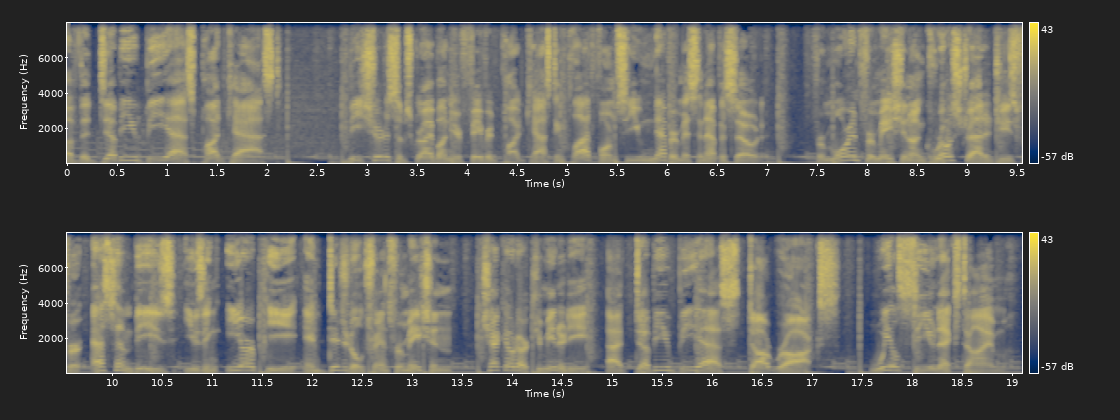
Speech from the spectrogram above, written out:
of the WBS Podcast. Be sure to subscribe on your favorite podcasting platform so you never miss an episode. For more information on growth strategies for SMBs using ERP and digital transformation, check out our community at WBS.rocks. We'll see you next time.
